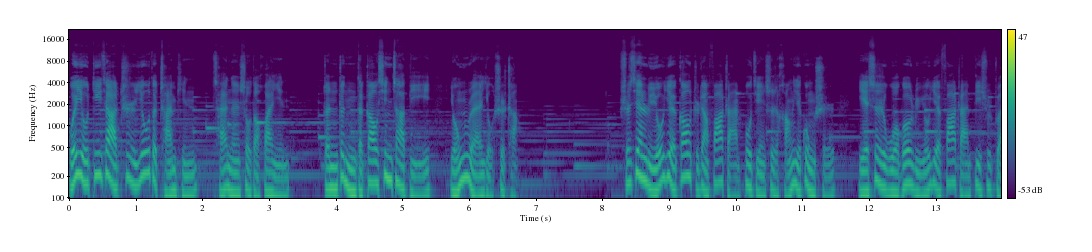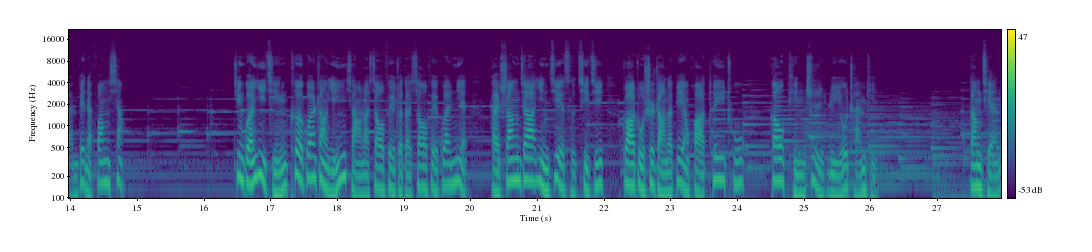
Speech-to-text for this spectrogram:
唯有低价质优的产品才能受到欢迎。真正的高性价比永远有市场。实现旅游业高质量发展，不仅是行业共识，也是我国旅游业发展必须转变的方向。尽管疫情客观上影响了消费者的消费观念，但商家应借此契机抓住市场的变化，推出高品质旅游产品。当前，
